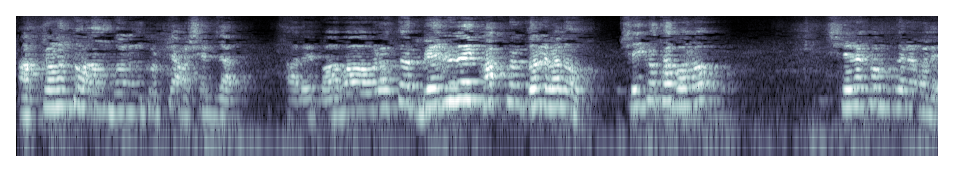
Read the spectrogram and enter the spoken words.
আপনারা তো আন্দোলন করতে আসেন না। আরে বাবা, ওরা তো বেরুলে খাপ করে ধরে ফেলো। সেই কথা বলো। সেরকম করে বলে,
